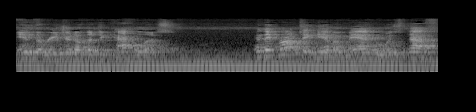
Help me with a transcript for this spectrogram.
in the region of the Decapolis. And they brought to him a man who was deaf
